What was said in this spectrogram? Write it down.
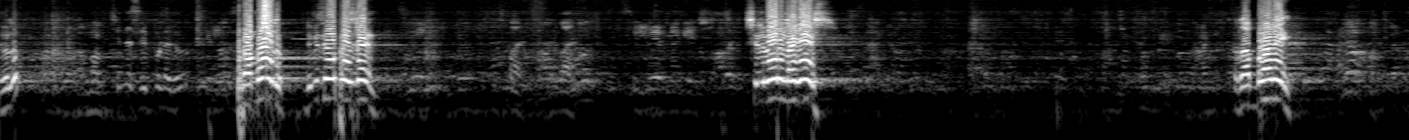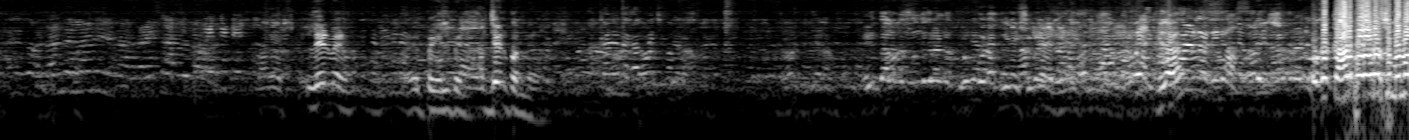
ఎవరు? Pramod divisional president. సిల్వేరు నగేష్. రబ్బాని. లేదు మేడం ఇప్పుడు వెళ్ళిపోయింది. అర్జెంట్ పని మేడం ఒక కార్పొరేటర్స్ ముందు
